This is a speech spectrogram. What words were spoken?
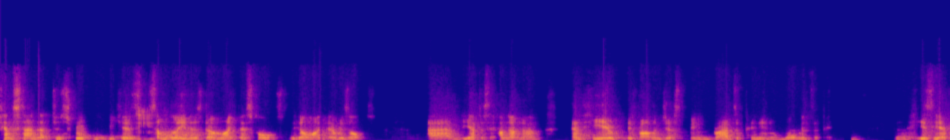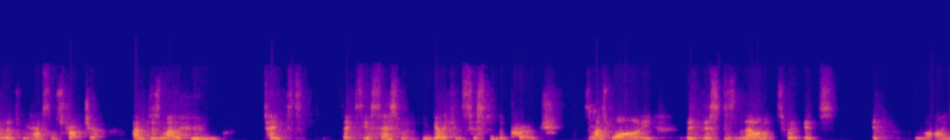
can stand up to scrutiny because Mm. some leaders don't like their scores, they don't like their results. And you have to say, oh, no, no. And here is rather than just being Brad's opinion or Morgan's opinion, uh, here's the evidence, we have some structure. And it doesn't matter who takes, takes the assessment, you get a consistent approach. So that's why this is an element to it. It's, it relies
